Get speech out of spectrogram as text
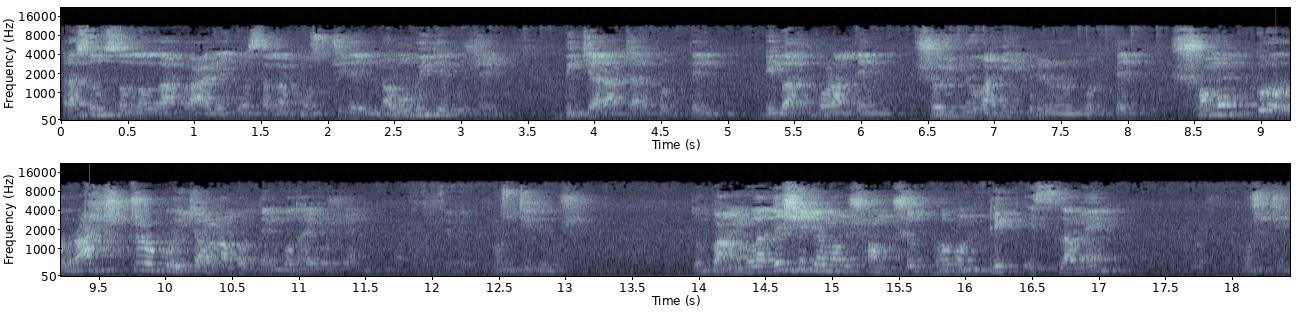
রাসুল সাল্লাহ আলী ওসাল্লাম মসজিদের নবমীতে বসে বিচার আচার করতেন, বিবাহ পড়াতেন সৈন্যবাহিনী প্রেরণ করতেন, সমগ্র রাষ্ট্র পরিচালনা করতেন। কোথায় বসে? মসজিদে বসে। তো বাংলাদেশে যেমন সংসদ ভবন, ঠিক ইসলামে মসজিদ।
